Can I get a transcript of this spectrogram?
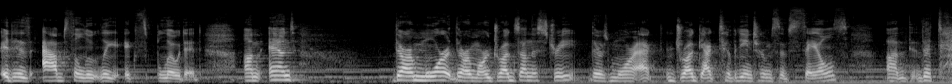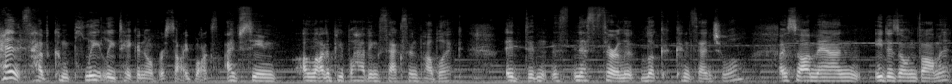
It has absolutely exploded. Um, and there are more there are more drugs on the street. There's more act, drug activity in terms of sales. Um, the, the tents have completely taken over sidewalks. I've seen a lot of people having sex in public. It didn't necessarily look consensual. I saw a man eat his own vomit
